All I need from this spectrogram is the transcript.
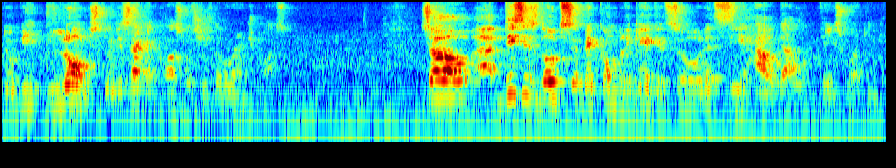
to be belongs to the second class, which is the orange class. So uh, this is, looks a bit complicated, so let's see how that things work in detail.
